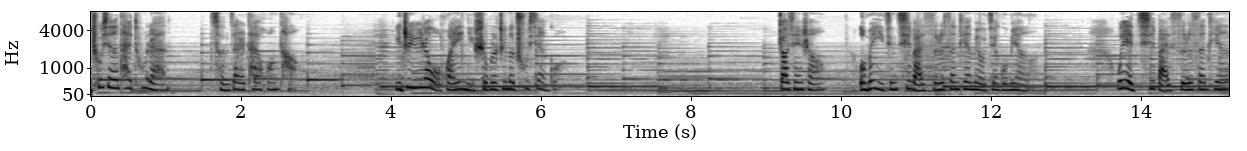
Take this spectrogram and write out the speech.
出现的太突然，存在着太荒唐，以至于让我怀疑你是不是真的出现过。赵先生，我们已经七百四十三天没有见过面了，我也七百四十三天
